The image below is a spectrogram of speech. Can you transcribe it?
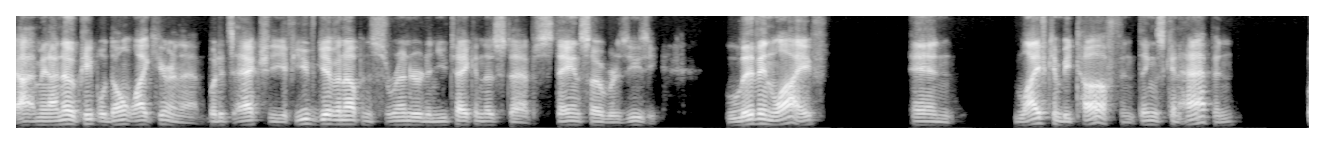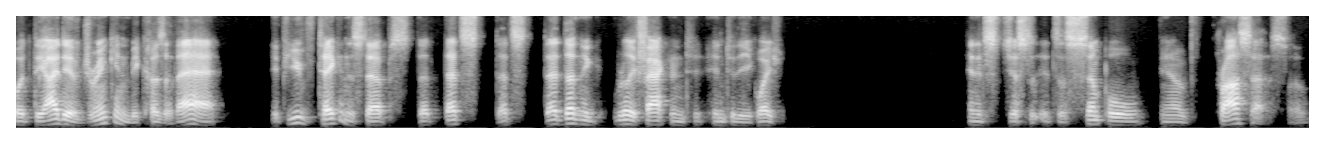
I mean, I know people don't like hearing that, but it's actually, if you've given up and surrendered and you've taken those steps, staying sober is easy. Living life and life can be tough and things can happen. But the idea of drinking because of that, if you've taken the steps, that that's that's that doesn't really factor into into the equation. And it's just it's a simple, you know, process of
